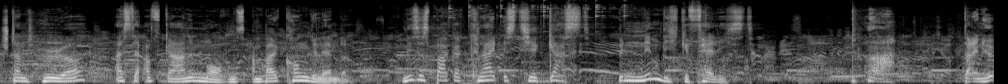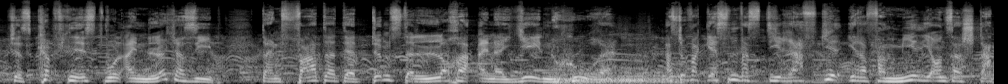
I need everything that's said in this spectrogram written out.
stand höher als der Afghane morgens am Balkongeländer. Mrs. Barker Clyde ist hier Gast. Benimm dich gefälligst. Ha, dein hübsches Köpfchen ist wohl ein Löchersieb. dein Vater der dümmste Locher einer jeden Hure. Hast du vergessen, was die Raffgier ihrer Familie unserer Stadt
